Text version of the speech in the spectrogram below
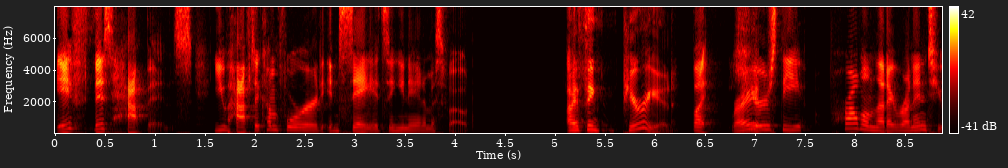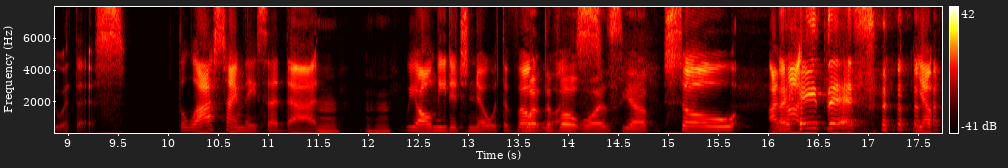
if this happens, you have to come forward and say it's a unanimous vote. I think. Period. But Right. here's the problem that I run into with this. The last time they said that, we all needed to know what the vote Mm, what the vote was? Yep. So I'm I not hate this. Yep.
